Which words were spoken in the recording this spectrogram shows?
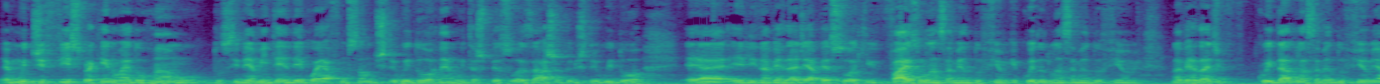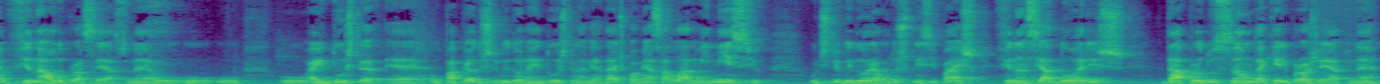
é muito difícil para quem não é do ramo do cinema entender qual é a função do distribuidor. Né? Muitas pessoas acham que o distribuidor, é, ele na verdade é a pessoa que faz o lançamento do filme, que cuida do lançamento do filme. Na verdade, cuidar do lançamento do filme é o final do processo. Né? O, o, o, a indústria, é, o papel do distribuidor na indústria, na verdade, começa lá no início. O distribuidor é um dos principais financiadores da produção daquele projeto, né?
